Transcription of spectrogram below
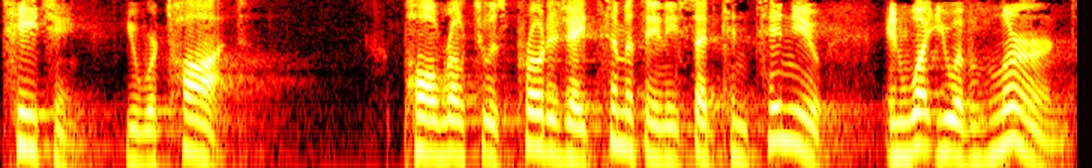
teaching, you were taught. Paul wrote to his protege Timothy and he said, continue in what you have learned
